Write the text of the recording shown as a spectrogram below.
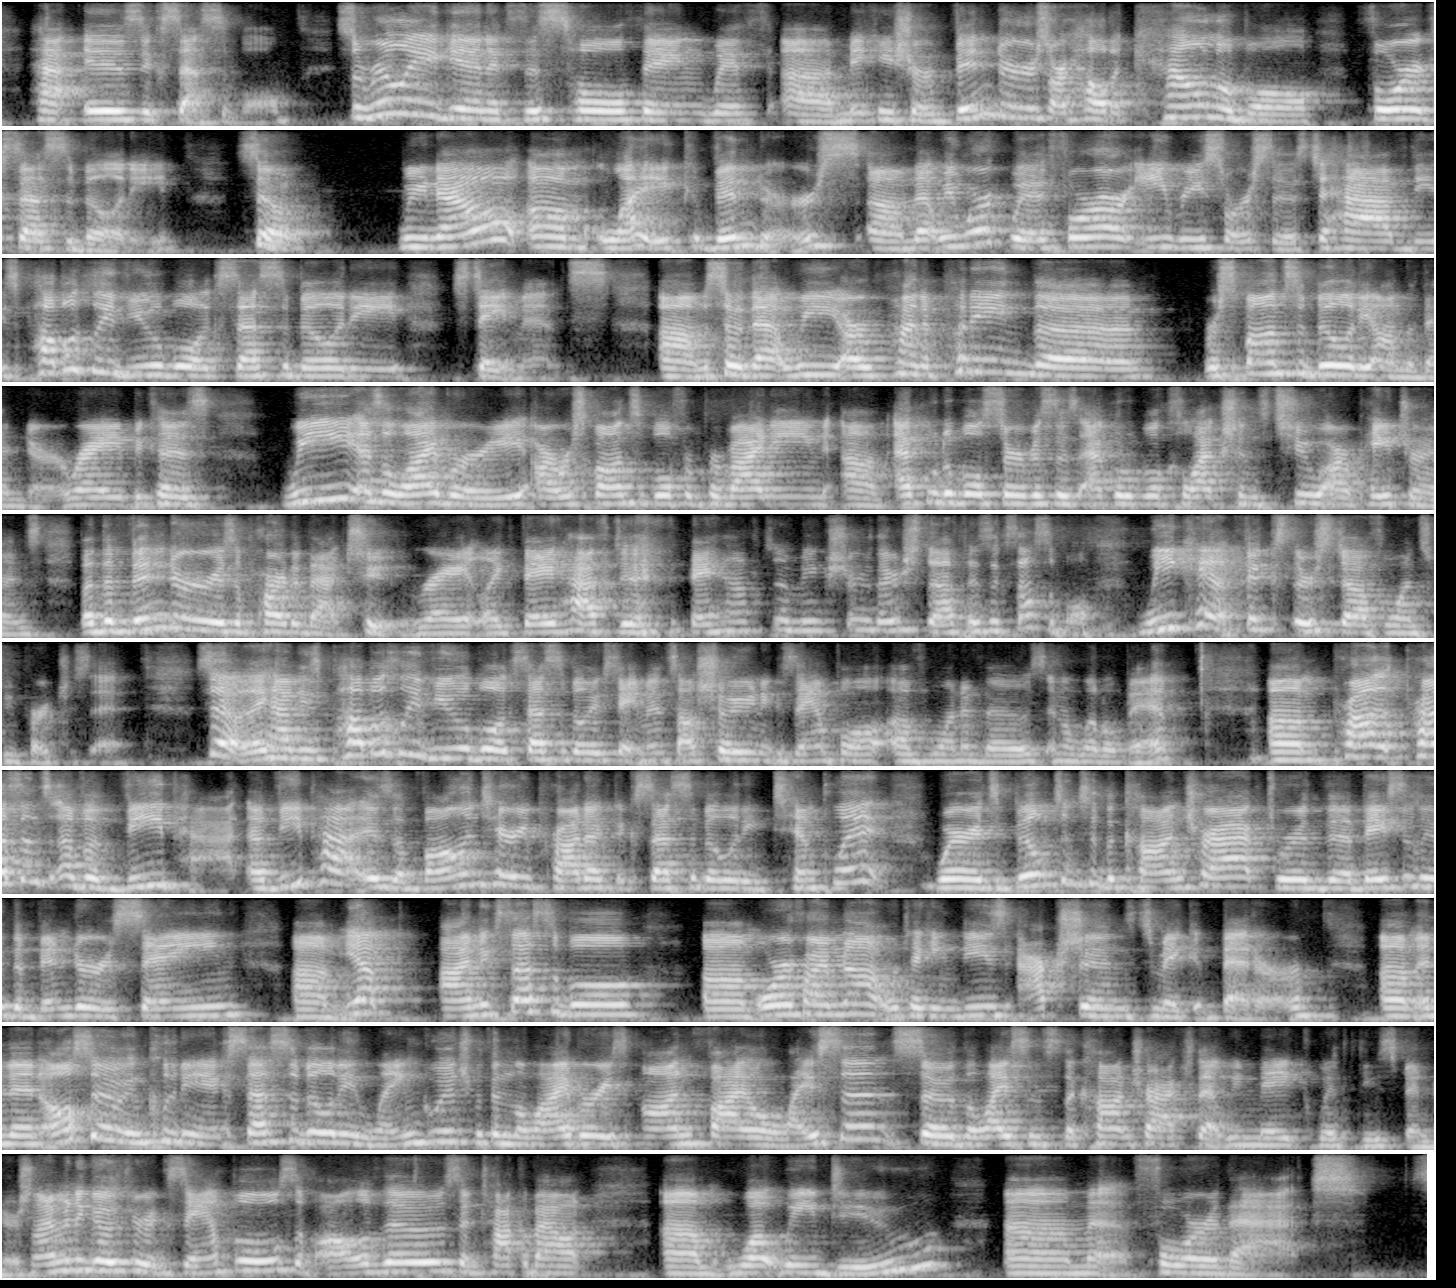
is accessible. So really, again, it's this whole thing with uh, making sure vendors are held accountable for accessibility. So we now um, like vendors um, that we work with for our e-resources to have these publicly viewable accessibility statements um, so that we are kind of putting the responsibility on the vendor, right? Because we as a library are responsible for providing um, equitable services, equitable collections to our patrons, but the vendor is a part of that too, right? Like they have to, they have to make sure their stuff is accessible. We can't fix their stuff once we purchase it. So they have these publicly viewable accessibility statements. I'll show you an example of one of those in a little bit. Um, presence of a VPAT. A VPAT is a voluntary product accessibility template where it's built into the contract where the basically the vendor is saying, um, yep, I'm accessible, um, or if I'm not, we're taking these actions to make it better. Um, and then also including accessibility language within the library's on-file license. So the license, the contract that we make with these vendors. And I'm gonna go through examples of all of those and talk about um, what we do um, for that.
